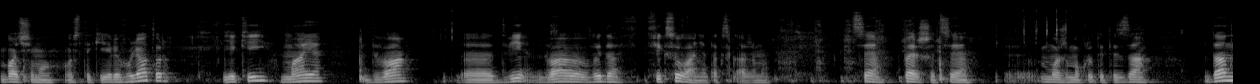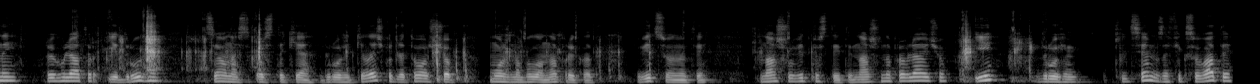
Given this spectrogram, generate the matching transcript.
Бачимо ось такий регулятор, який має два, е, дві, два види фіксування, так скажемо. Це перше, це е, можемо крутити за даний регулятор, і друге це у нас ось таке друге кілечко для того, щоб можна було, наприклад, відсунути нашу, відпустити нашу направляючу і другим кільцем зафіксувати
